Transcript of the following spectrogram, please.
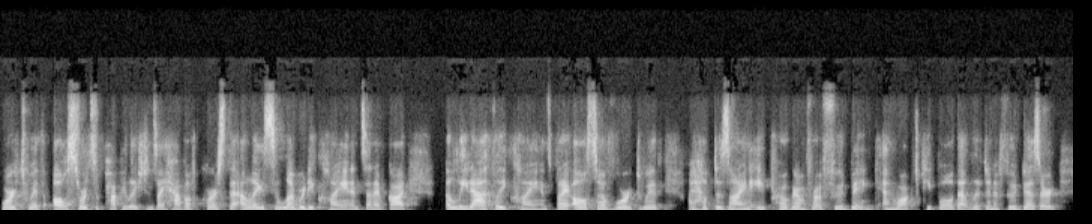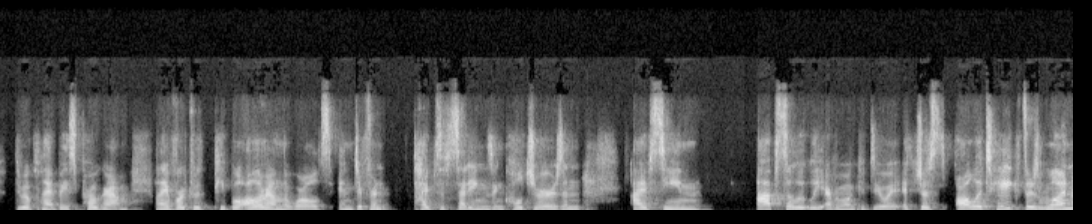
worked with all sorts of populations. I have, of course, the LA celebrity clients, and I've got elite athlete clients, but I also have worked with, I helped design a program for a food bank and walked people that lived in a food desert through a plant based program. And I've worked with people all around the world in different types of settings and cultures. And I've seen absolutely everyone could do it it's just all it takes there's one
